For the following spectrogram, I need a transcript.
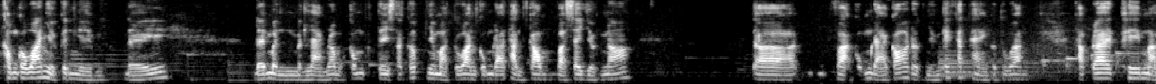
không có quá nhiều kinh nghiệm để để mình mình làm ra một công ty startup nhưng mà tụi anh cũng đã thành công và xây dựng nó. Uh, và cũng đã có được những cái khách hàng của tụi anh. Thật ra khi mà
